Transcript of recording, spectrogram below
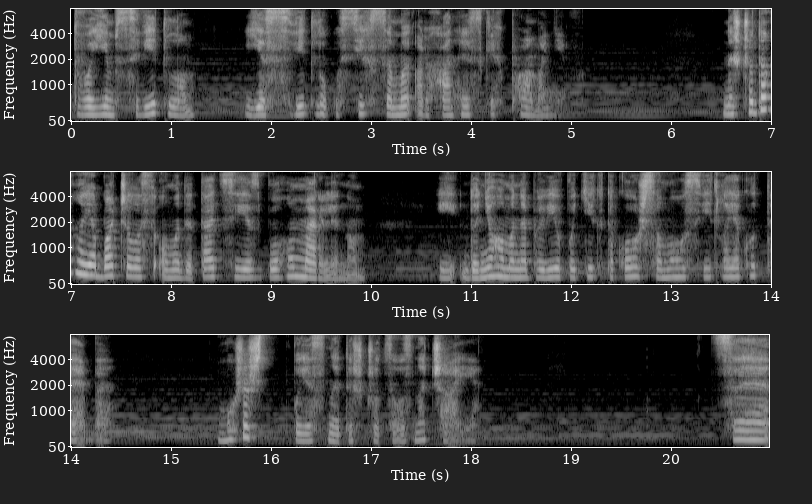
Твоїм світлом є світло усіх семи архангельських променів. Нещодавно я бачилася у медитації з Богом Мерліном, і до нього мене привів потік такого ж самого світла, як у тебе. Можеш пояснити, що це означає? Це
